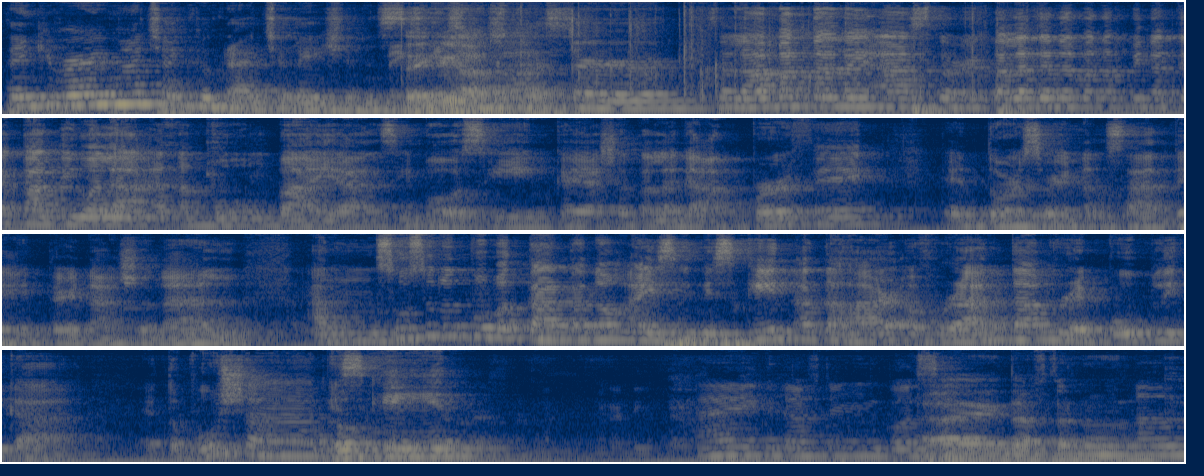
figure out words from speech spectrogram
Thank you very much and congratulations. Thank you, Aster. Salamat Nanay Astor. Talaga naman ang pinagkakatiwalaan ng buong bayan si Bossing. Kaya siya talaga ang perfect endorser ng Sante International. Ang susunod po magtatanong ay si Miss Kate Atahar of Random Republica. Ito po siya, Miss Kate. Hi, good afternoon, boss. Hi, good afternoon. Um,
